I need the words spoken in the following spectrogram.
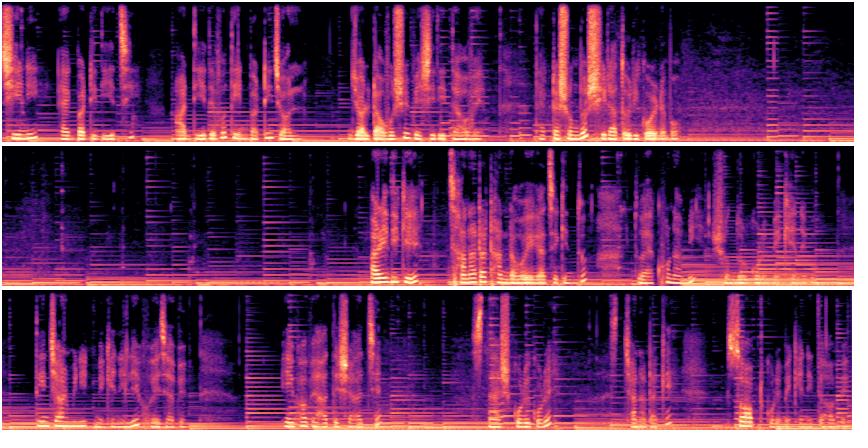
চিনি এক বাটি দিয়েছি আর দিয়ে দেব তিন বাটি জল। জলটা অবশ্যই বেশি দিতে হবে। একটা সুন্দর শিরা তৈরি করে নেব। আর এদিকে ছানাটা ঠান্ডা হয়ে গেছে কিন্তু। তো এখন আমি সুন্দর করে মেখে নেব। তিন চার মিনিট মেখে নিলে হয়ে যাবে। এইভাবে হাতের সাহায্যে স্ন্যাশ করে করে ছানাটাকে সফট করে মেখে নিতে হবে।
